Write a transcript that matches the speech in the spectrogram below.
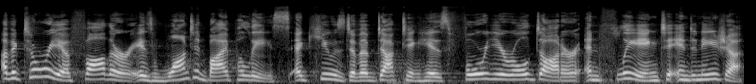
A Victoria father is wanted by police, accused of abducting his four year old daughter and fleeing to Indonesia.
